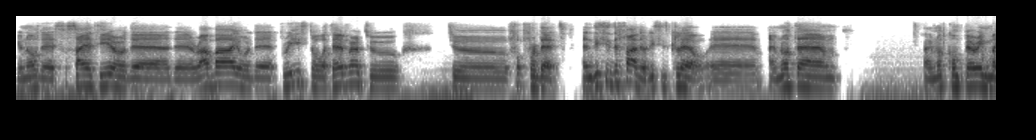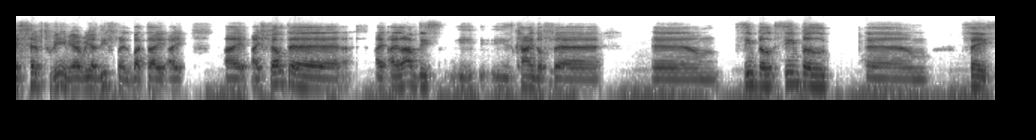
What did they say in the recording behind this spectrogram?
you know, the society or the the rabbi or the priest or whatever to to for, for that. And this is the father. This is Cleo. Uh, I'm not. Um, I'm not comparing myself to him. Yeah, we are different, but I I I, I felt uh, I I love this his kind of uh, um, simple simple um, faith,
